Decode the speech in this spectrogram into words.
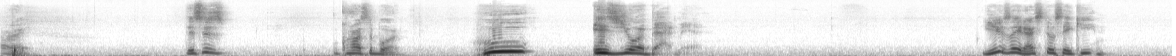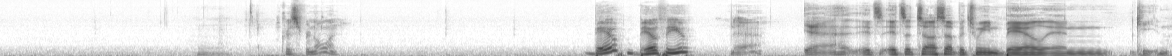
All right. This is across the board. Who is your Batman? Years later, I still say Keaton. Hmm. Christopher Nolan. Bale, Bale for you. Yeah. Yeah, it's it's a toss up between Bale and Keaton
